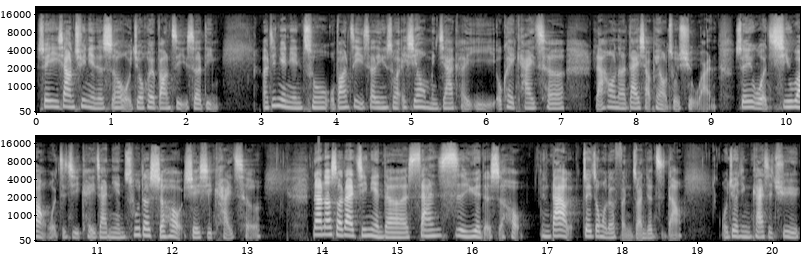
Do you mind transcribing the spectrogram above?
所以，像去年的时候，我就会帮自己设定。啊，今年年初我帮自己设定说，诶，希望我们家可以，我可以开车，然后呢带小朋友出去玩，所以我希望我自己可以在年初的时候学习开车。那那时候在今年的三四月的时候，嗯，大家追踪我的粉专就知道，我就已经开始去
